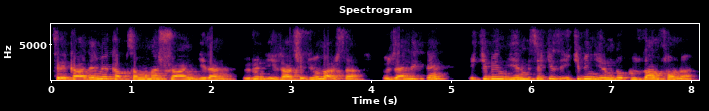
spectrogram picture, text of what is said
SKDM kapsamına şu an giren ürün ihraç ediyorlarsa özellikle 2028-2029'dan sonra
